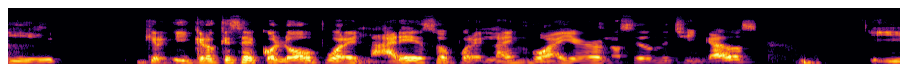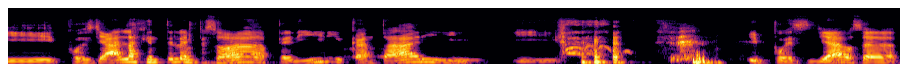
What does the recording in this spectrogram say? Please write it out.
Y, y, creo que se coló por el Ares o por el LimeWire o no sé dónde chingados. Y pues ya la gente la empezó a pedir y cantar y, y, y pues ya, o sea,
